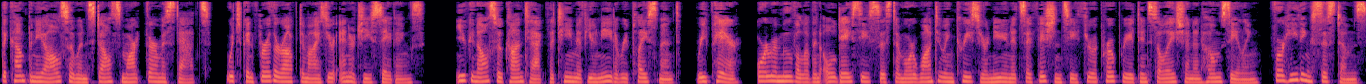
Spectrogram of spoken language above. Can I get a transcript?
the company also installs smart thermostats, which can further optimize your energy savings. You can also contact the team if you need a replacement, repair, or removal of an old AC system or want to increase your new unit's efficiency through appropriate installation and home sealing. For heating systems,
